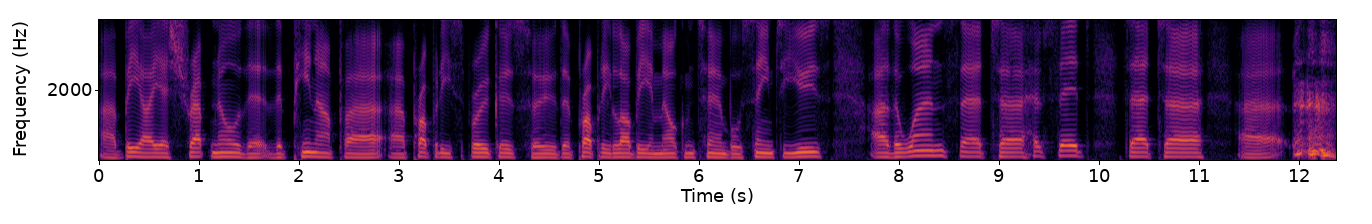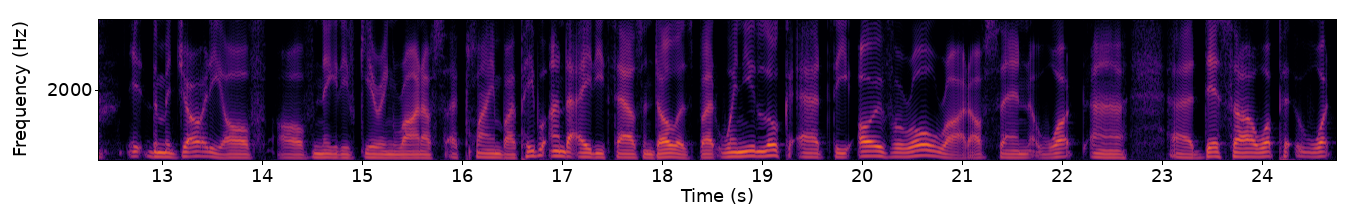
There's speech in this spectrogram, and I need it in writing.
Uh, BIS shrapnel, the, the pin up uh, uh, property spruikers who the property lobby and Malcolm Turnbull seem to use the ones that have said that. It, the majority of, of negative gearing write offs are claimed by people under $80,000. But when you look at the overall write offs and what uh, uh, decile, what, what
